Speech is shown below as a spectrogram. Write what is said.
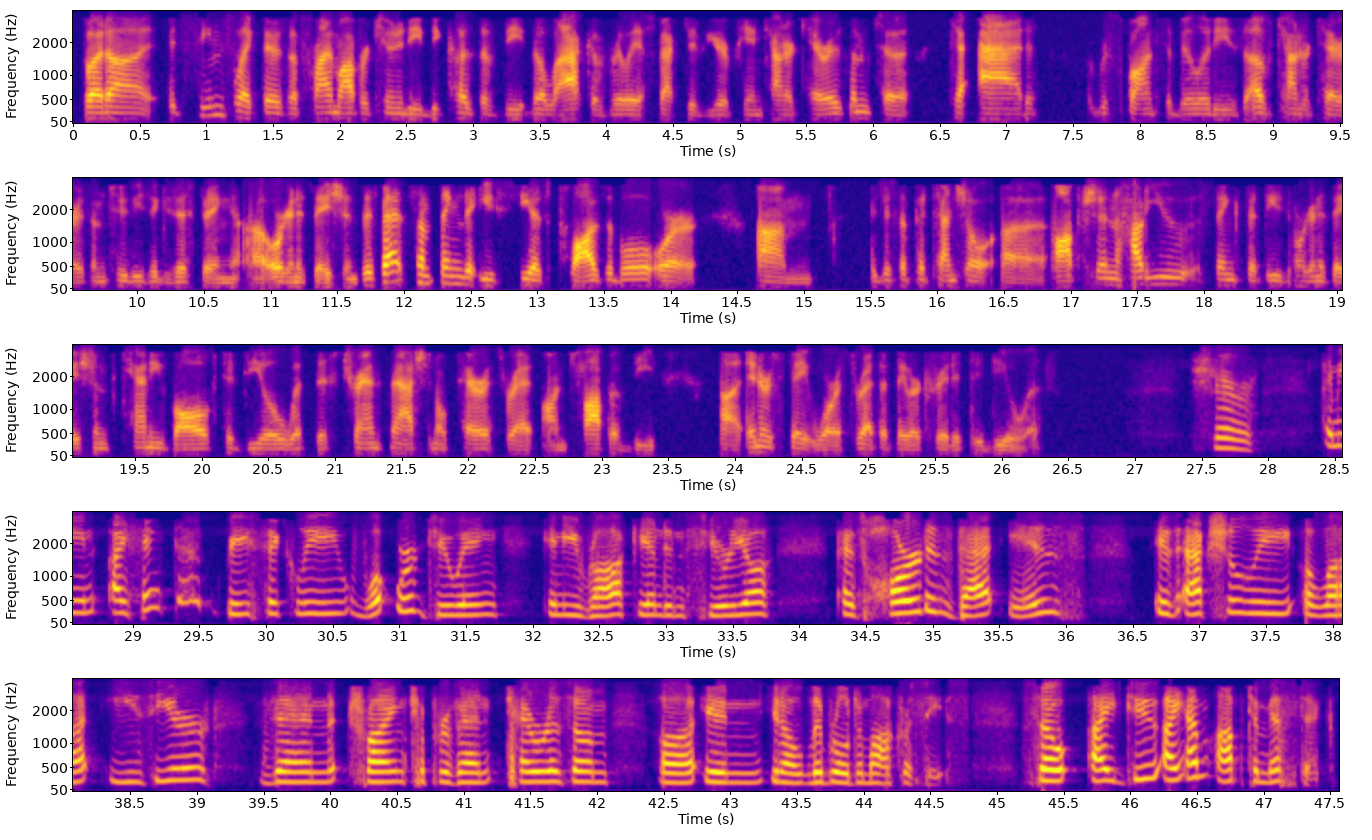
But uh, it seems like there's a prime opportunity because of the, the lack of really effective European counterterrorism to to add responsibilities of counterterrorism to these existing uh, organizations. Is that something that you see as plausible or um, just a potential uh, option? How do you think that these organizations can evolve to deal with this transnational terror threat on top of the uh, interstate war threat that they were created to deal with? Sure. I mean, I think that basically what we're doing in Iraq and in Syria, as hard as that is, is actually a lot easier than trying to prevent terrorism uh, in you know liberal democracies. So I do I am optimistic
